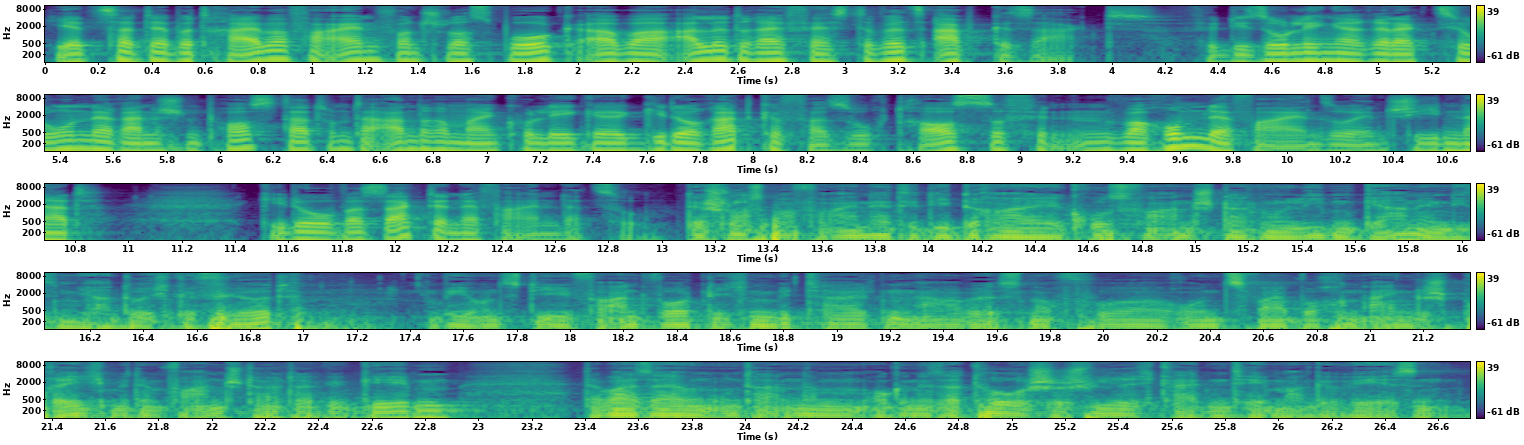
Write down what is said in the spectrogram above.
Jetzt hat der Betreiberverein von Schloss Burg aber alle drei Festivals abgesagt. Für die Solinger Redaktion der Rheinischen Post hat unter anderem mein Kollege Guido Radke versucht herauszufinden, warum der Verein so entschieden hat. Guido, was sagt denn der Verein dazu? Der Schlossbauverein hätte die drei Großveranstaltungen liebend gerne in diesem Jahr durchgeführt. Wie uns die Verantwortlichen mitteilten, habe es noch vor rund zwei Wochen ein Gespräch mit dem Veranstalter gegeben. Dabei seien unter anderem organisatorische Schwierigkeiten Thema gewesen.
